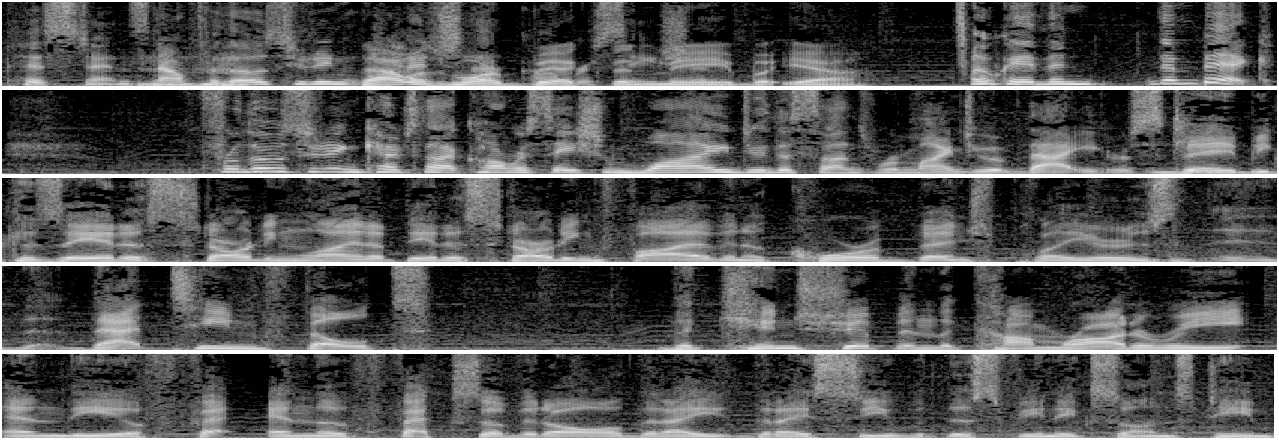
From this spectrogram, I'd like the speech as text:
Pistons. Now, for those who didn't Mm-hmm. That was more that Bick than me, but yeah. Okay, then then Bick. For those who didn't catch that conversation, why do the Suns remind you of that year's team? They because they had a starting lineup, they had a starting five and a core of bench players. Uh, That team felt the kinship and the camaraderie and the effect and the effects of it all that I that I see with this Phoenix Suns team.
